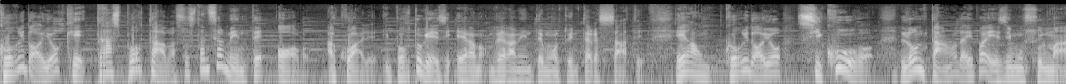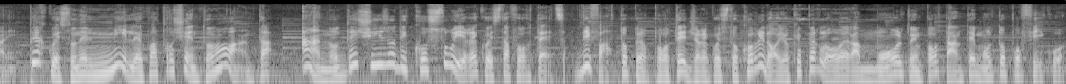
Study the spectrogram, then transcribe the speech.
corridoio che trasportava sostanzialmente oro, al quale i portoghesi erano veramente molto interessati. Era un corridoio sicuro, lontano dai paesi musulmani. Per questo nel 1490 hanno deciso di costruire questa fortezza, di fatto per proteggere questo corridoio che per loro era molto importante e molto proficuo.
